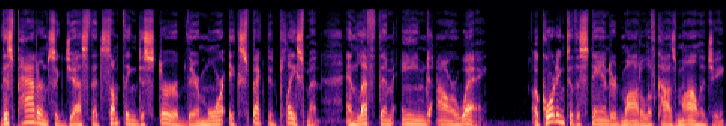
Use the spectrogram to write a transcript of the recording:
This pattern suggests that something disturbed their more expected placement and left them aimed our way. According to the Standard Model of Cosmology,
